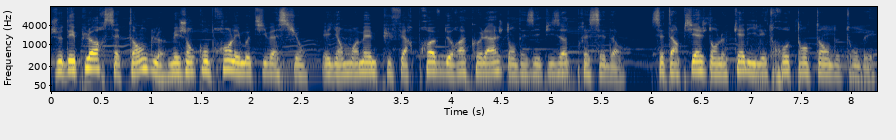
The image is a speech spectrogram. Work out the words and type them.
Je déplore cet angle, mais j'en comprends les motivations, ayant moi-même pu faire preuve de racolage dans des épisodes précédents. C'est un piège dans lequel il est trop tentant de tomber.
